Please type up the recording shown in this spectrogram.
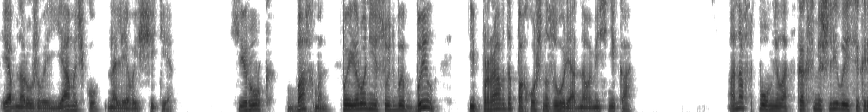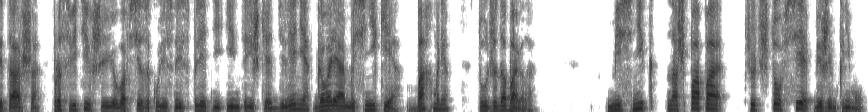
и обнаруживая ямочку на левой щеке. Хирург Бахман, по иронии судьбы, был и правда похож на заурядного мясника. Она вспомнила, как смешливая секретарша, просветившая ее во все закулисные сплетни и интрижки отделения, говоря о мяснике Бахмане, тут же добавила Мясник, наш папа, чуть что все бежим к нему.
